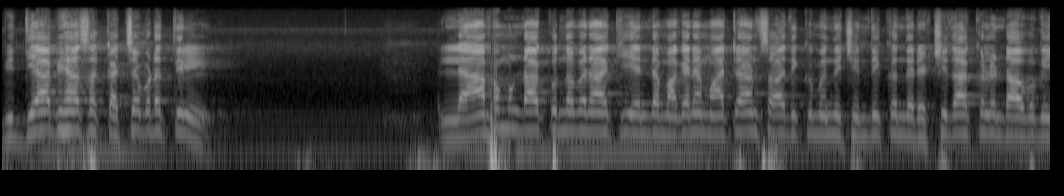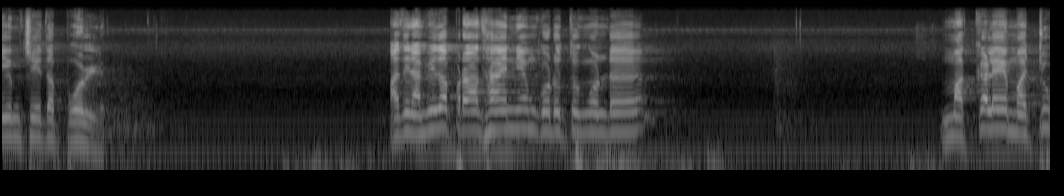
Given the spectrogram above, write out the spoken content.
വിദ്യാഭ്യാസ കച്ചവടത്തിൽ ലാഭമുണ്ടാക്കുന്നവനാക്കി എന്റെ മകനെ മാറ്റാൻ സാധിക്കുമെന്ന് ചിന്തിക്കുന്ന രക്ഷിതാക്കൾ ഉണ്ടാവുകയും ചെയ്തപ്പോൾ അതിനമിത പ്രാധാന്യം കൊടുത്തുകൊണ്ട് മക്കളെ മറ്റു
